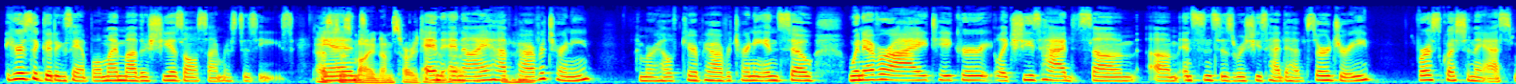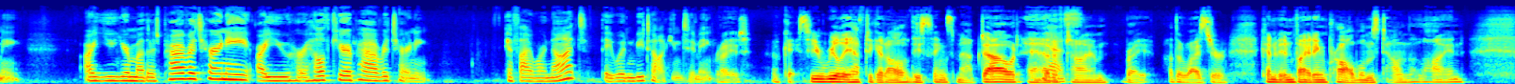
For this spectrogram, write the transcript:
here's a good example. My mother, she has Alzheimer's disease. As does mine. I'm sorry to and, and. Mm-hmm. I have power of attorney. I'm her healthcare power of attorney. And so whenever I take her, like she's had some um, instances where she's had to have surgery, first question they ask me, are you your mother's power of attorney? Are you her healthcare power of attorney? If I were not, they wouldn't be talking to me. Right. Okay. So you really have to get all of these things mapped out ahead of time. Right. Otherwise, you're kind of inviting problems down the line.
